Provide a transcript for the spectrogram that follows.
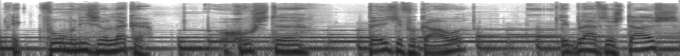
Ik voel me niet zo lekker. Hoesten, beetje verkouden. Ik blijf dus thuis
